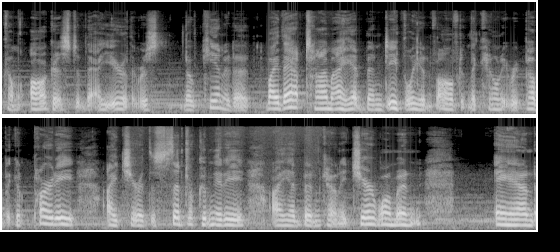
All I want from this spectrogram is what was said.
come August of that year, there was no candidate. By that time, I had been deeply involved in the county Republican Party. I chaired the Central Committee. I had been county chairwoman, and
